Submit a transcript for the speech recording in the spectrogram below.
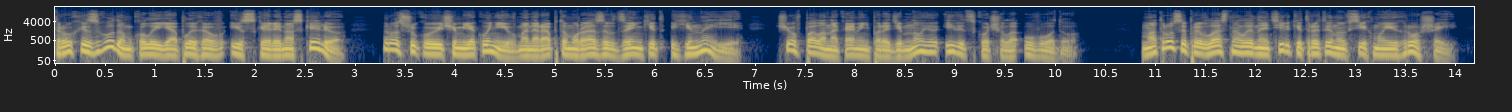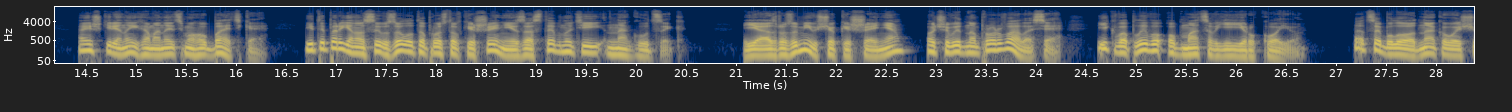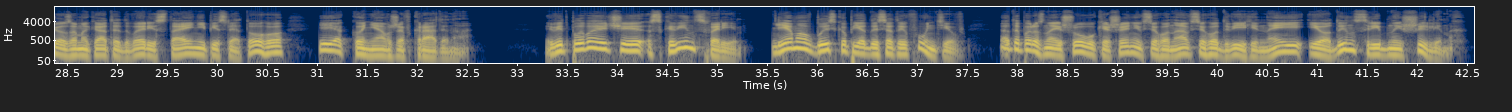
Трохи згодом, коли я плигав із скелі на скелю, розшукуючи м'яконів, мене раптом уразив дзенькіт гінеї, що впала на камінь переді мною і відскочила у воду. Матроси привласнили не тільки третину всіх моїх грошей, а й шкіряний гаманець мого батька, і тепер я носив золото просто в кишені, застебнутій на гудзик. Я зрозумів, що кишеня, очевидно, прорвалася, і квапливо обмацав її рукою. Та це було однаково, що замикати двері стайні після того, як коня вже вкрадено. Відпливаючи з Квінсфері, я мав близько 50 фунтів, а тепер знайшов у кишені всього навсього дві гінеї і один срібний шилінг.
